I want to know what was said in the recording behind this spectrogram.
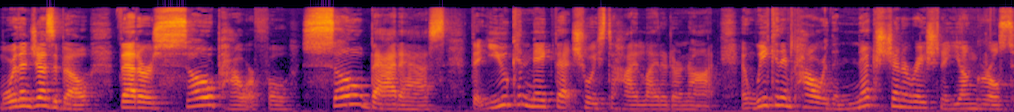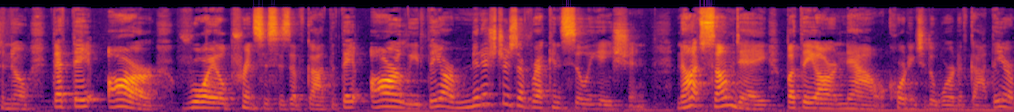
more than Jezebel, that are so powerful, so badass, that you can make that choice to highlight it or not. And we can empower the next generation of young girls to know that they are royal princesses of God, that they are lead, they are ministers of reconciliation. Not someday, but they are now, according to the word of God. They are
